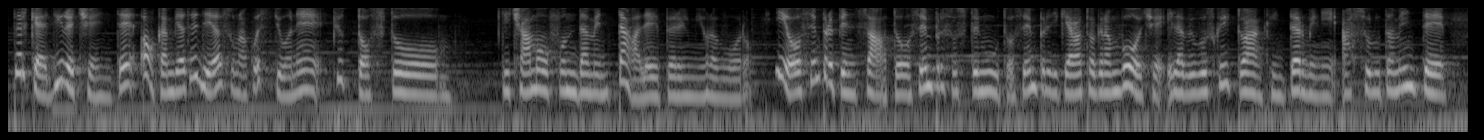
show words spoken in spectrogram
perché di recente ho cambiato idea su una questione piuttosto diciamo fondamentale per il mio lavoro. Io ho sempre pensato, ho sempre sostenuto, ho sempre dichiarato a gran voce e l'avevo scritto anche in termini assolutamente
